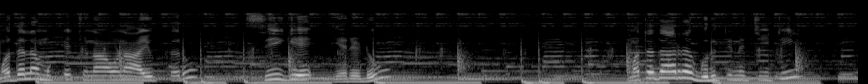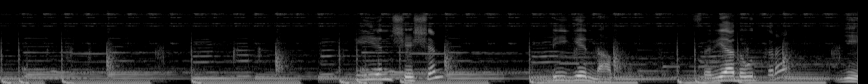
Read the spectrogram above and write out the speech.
ಮೊದಲ ಮುಖ್ಯ ಚುನಾವಣಾ ಆಯುಕ್ತರು ಸಿಗೆ ಎರಡು. ಮತದಾರರ ಗುರುತಿನ ಚೀಟಿ, ಟಿ ಎನ್ ಶೇಷನ್, ಡಿಗೆ ನಾಲ್ಕು. ಸರಿಯಾದ ಉತ್ತರ, ಎ.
